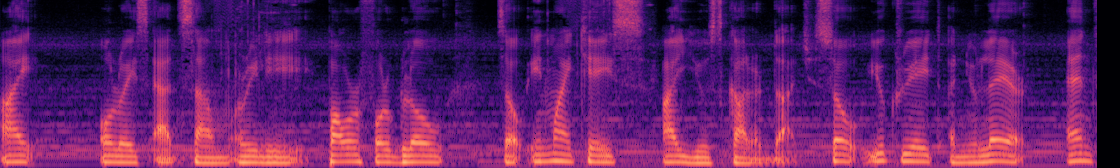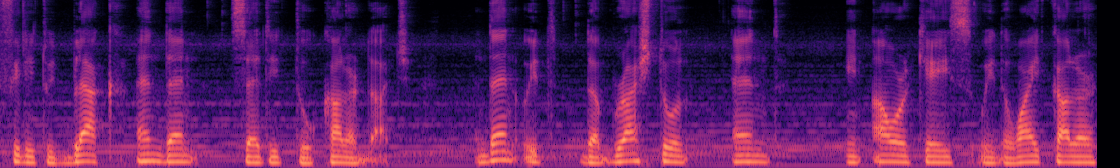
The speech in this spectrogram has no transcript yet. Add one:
I always add some really powerful glow. So in my case, I use color dodge. So you create a new layer and fill it with black and then set it to color dodge. And then with the brush tool and in our case with the white color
